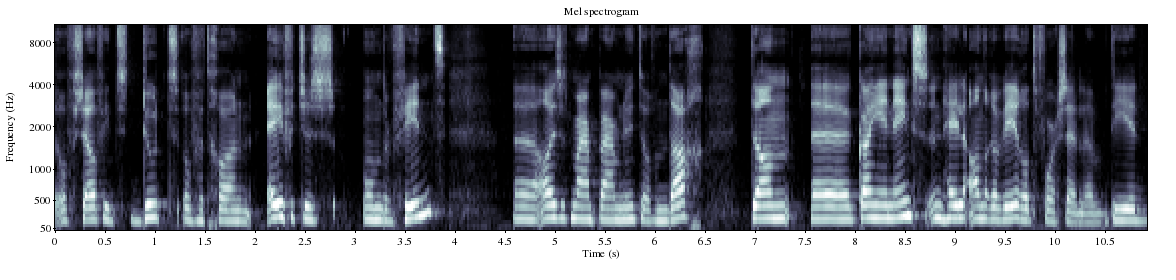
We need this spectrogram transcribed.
of zelf iets doet of het gewoon eventjes ondervindt, uh, al is het maar een paar minuten of een dag, dan uh, kan je ineens een hele andere wereld voorstellen die je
